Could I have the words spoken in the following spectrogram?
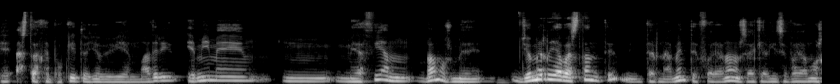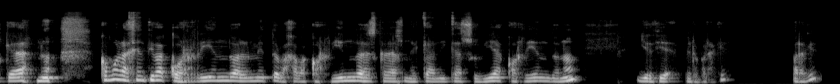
eh, hasta hace poquito yo vivía en Madrid y a mí me, mm, me hacían, vamos, me, yo me ría bastante internamente, fuera, ¿no? O sea, que alguien se fuera a mosquear, ¿no? Cómo la gente iba corriendo al metro, bajaba corriendo las escaleras mecánicas, subía corriendo, ¿no? Y yo decía, ¿pero para qué? ¿Para qué?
